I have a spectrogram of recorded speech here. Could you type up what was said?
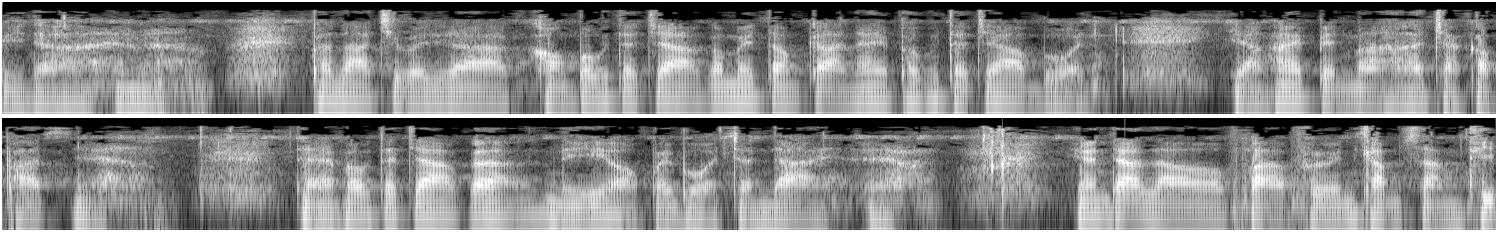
บิดาพระราชบิดาของพระพุทธเจ้าก็ไม่ต้องการให้พระพุทธเจ้าบวชอยากให้เป็นมหาจักรพรรดิเนี่ยแต่พระพุทธเจ้าก็หนีออกไปบวชจนได้งั้นถ้าเราฝ่าฝืนคำสั่งที่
